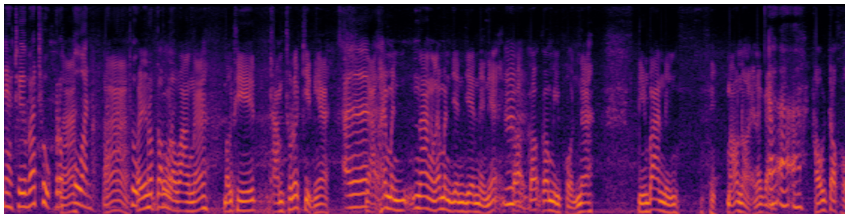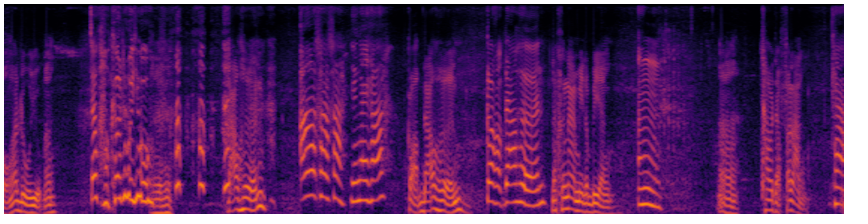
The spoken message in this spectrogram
เนี่ยถือว่าถูกรบกวนนะอ่าเพถูกราะฉะรนั้บนกต้องวนระวังนะ บางทีทำธุรกิจไง เอออยากให้มันนั่งแล้วมันเย็นๆอย่างเนี้ยก็อืม ก็ก็มีผลนะ มีบ้านหนึ่ง เมาส์หน่อยแล้วกันอ่าอ่าเขาเจ้าของก็ดูอยู่มั้งเจ้าของเขาดูอยู่เออดาวเหิน อ่าค่ะค่ะยังไงคะกรอบดาวเหินก รอบดาวเหิน แล้วข้างหน้ามีระเบียง อืมอ่าเช่าจากฝรั่ง ค่ะ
